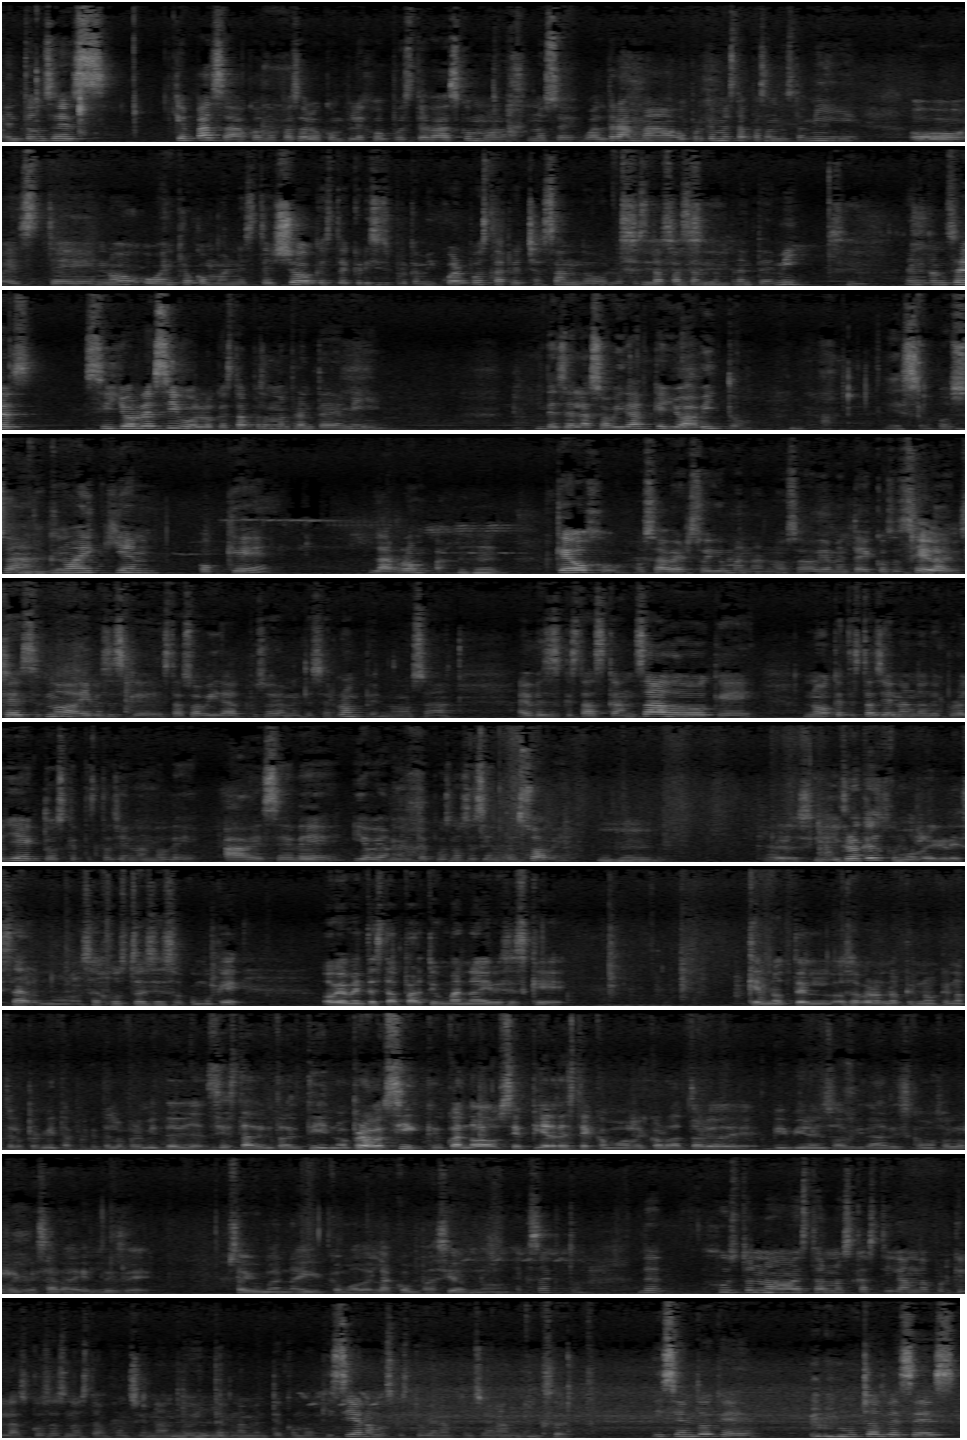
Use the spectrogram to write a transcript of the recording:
Entonces, ¿qué pasa? Cuando pasa algo complejo, pues te vas como, no sé, o al drama, o por qué me está pasando esto a mí, o este, ¿no? O entro como en este shock, esta crisis, porque mi cuerpo está rechazando lo que Sí, está sí, pasando sí. enfrente de mí. Sí. Entonces, si yo recibo lo que está pasando enfrente de mí, desde la suavidad que yo habito, Eso. o sea, no hay quien o qué la rompa. Que ojo, o sea, a ver, soy humana, ¿no? O sea, obviamente hay cosas Sí, que, la- que es, no, hay veces que esta suavidad, pues obviamente se rompe, ¿no? O sea, hay veces que estás cansado, que, ¿no? Que te estás llenando de proyectos, que te estás llenando de A, B, C, D, y obviamente, pues no se siente suave. Pero sí, y creo que es como regresar, ¿no? O sea, justo es eso, como que obviamente esta parte humana hay veces que que no te, o sea, bueno, no que no que no te lo permita, porque te lo permite si está dentro de ti, ¿no? Pero sí, que cuando se pierde este como recordatorio de vivir en suavidad, es como solo regresar a él desde soy humana y como de la compasión, ¿no? Exacto. De, justo no estarnos castigando porque las cosas no están funcionando internamente como quisiéramos que estuvieran funcionando. Exacto. Y siento que muchas veces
